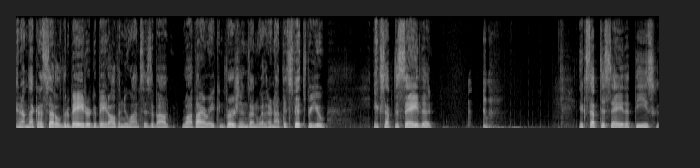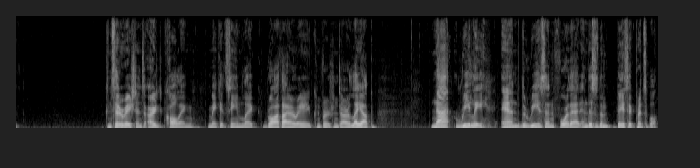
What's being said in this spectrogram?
And I'm not going to settle the debate or debate all the nuances about Roth IRA conversions on whether or not this fits for you, except to say that except to say that these considerations are calling make it seem like Roth IRA conversions are a layup. Not really. And the reason for that, and this is the basic principle,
